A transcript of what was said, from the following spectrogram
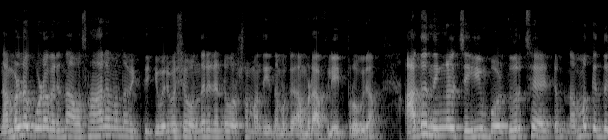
നമ്മളുടെ കൂടെ വരുന്ന അവസാനം വന്ന വ്യക്തിക്ക് ഒരുപക്ഷെ ഒന്നര രണ്ട് വർഷം മതി നമുക്ക് നമ്മുടെ അഫിലിയേറ്റ് പ്രോഗ്രാം അത് നിങ്ങൾ ചെയ്യുമ്പോൾ തീർച്ചയായിട്ടും നമുക്ക് എന്ത്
